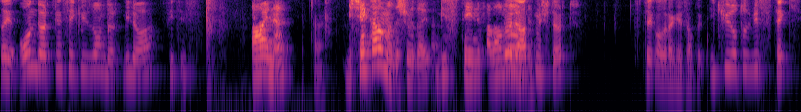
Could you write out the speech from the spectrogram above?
Dayı 14.814 bloğa fitiz. Aynen. Heh. Bir şey kalmadı şurada. Bir steğini falan Bölü vardı. 64 stek olarak hesaplıyorum. 231 stek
